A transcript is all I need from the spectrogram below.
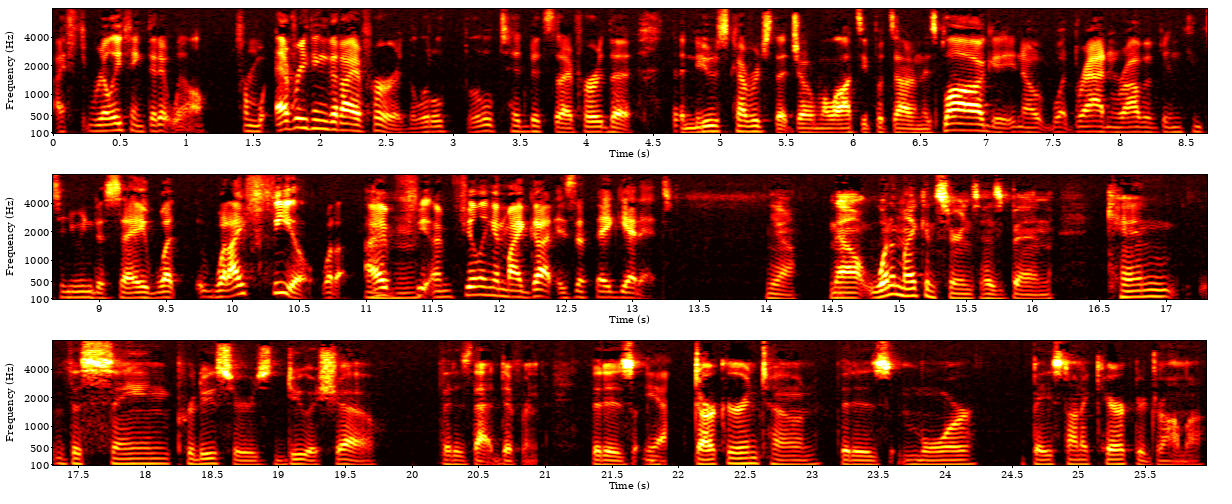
I th- really think that it will from everything that I've heard, the little the little tidbits that I've heard, the the news coverage that Joe Mallozzi puts out on his blog, you know what Brad and Rob have been continuing to say, what what I feel, what mm-hmm. I fe- I'm feeling in my gut is that they get it. Yeah. Now, one of my concerns has been, can the same producers do a show that is that different, that is yeah. darker in tone, that is more based on a character drama?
